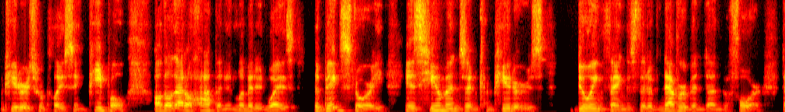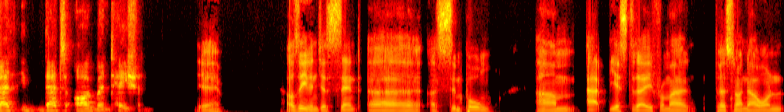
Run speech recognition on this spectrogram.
computers replacing people although that'll happen in limited ways the big story is humans and computers doing things that have never been done before. That that's augmentation. Yeah, I was even just sent uh, a simple um, app yesterday from a person I know on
